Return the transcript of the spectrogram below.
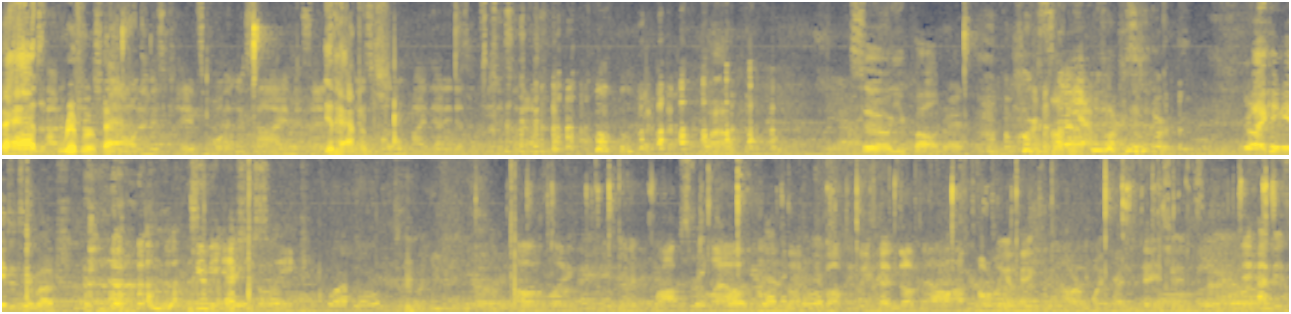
bad, river bad. It of his kids holding a sign that says, It happens. "Please hold, my daddy doesn't feed us enough." Wow. So you called, right? Oh, yeah, of course. You're like, he needs it too much. It's gonna be extra sweet. Four fold. I was like, dude, props are allowed, when we're about putting heads up now, I'm totally gonna make some PowerPoint presentations. They have these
